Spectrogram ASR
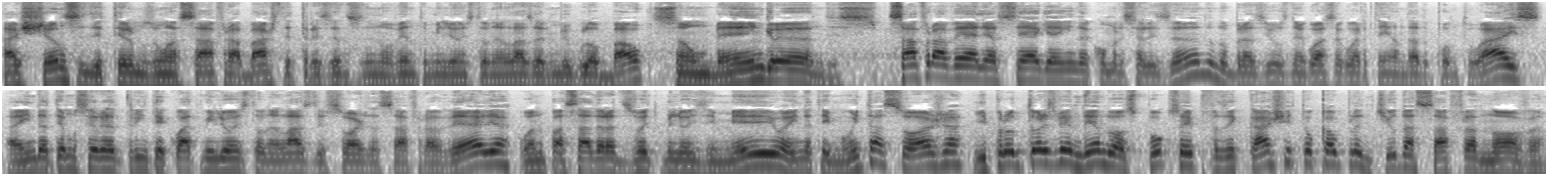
as chances de termos uma safra abaixo de 390 milhões de toneladas a nível global são bem grandes. Safra velha segue ainda comercializando. No Brasil, os negócios agora têm andado pontuais. Ainda temos cerca de 34 milhões de toneladas de soja da safra velha. O ano passado era 18 milhões e meio. Ainda tem muita soja e produtores vendendo aos poucos aí para fazer caixa e tocar o plantio da safra nova.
